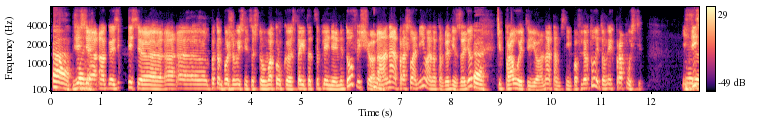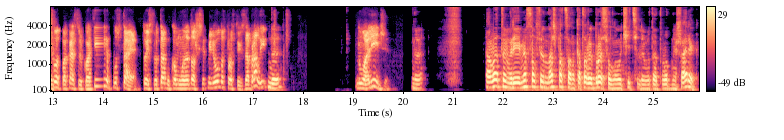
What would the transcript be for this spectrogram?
А, Здесь, понял. а, а, здесь а, а, а, потом позже выяснится, что вокруг э, стоит отцепление ментов еще, Да. а она прошла мимо, она там один зайдет, А, типа проводит ее, она там с ним пофлиртует, он их пропустит. И Ну здесь да. вот показывают, квартира пустая. То есть вот там, у кому он отдал 60 миллионов, просто их забрал и, да. ну, олень же. Да. А в это время, собственно, наш пацан, который бросил на учителя вот этот водный шарик,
